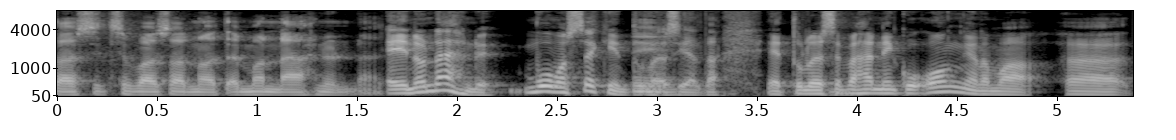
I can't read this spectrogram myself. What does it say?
tai sitten se vaan sanoo, että en mä ole nähnyt näin. Ei ole nähnyt. Muun muassa sekin tulee niin. sieltä. Että tulee se vähän niin kuin ongelma, äh,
